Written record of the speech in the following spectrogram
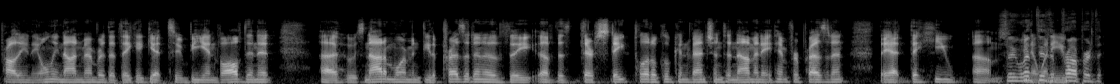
probably the only non-member that they could get to be involved in it uh, who is not a Mormon, be the president of the of the, their state political convention to nominate him for president. They had the he. Um, so he went you know, through the he, proper. Th-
